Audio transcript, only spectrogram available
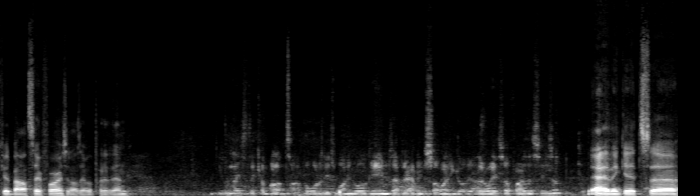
good bounce there for us, and I was able to put it in. It was nice to come out on top of one of these one-goal games after having so many go the other way so far this season. Yeah, I think it's uh,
